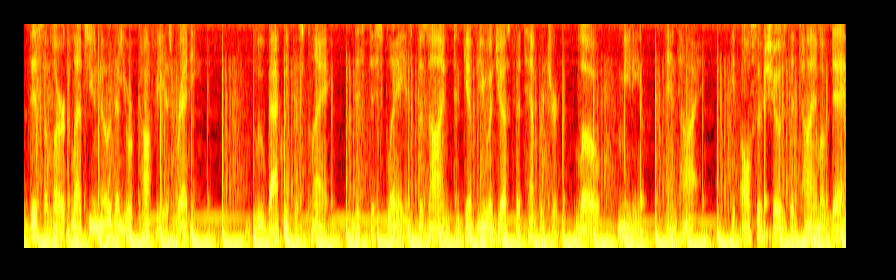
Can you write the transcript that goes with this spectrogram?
This alert lets you know that your coffee is ready. Blue backlit display. This display is designed to give you adjust the temperature, low, medium, and high. It also shows the time of day,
